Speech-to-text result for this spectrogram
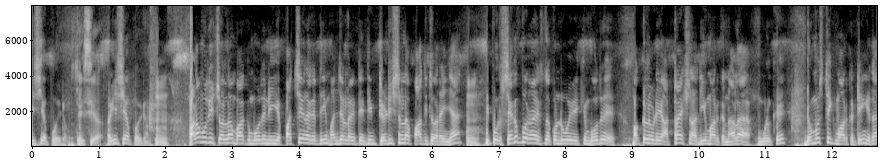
ஈஸியாக போயிடும். ஈஸியாக ஈஸியாக போயிடும். பழமுதி சொல்லலாம் பார்க்கும்போது நீங்கள் பச்சை ரகத்தையும் மஞ்சள் ரகத்தையும் ட்ரெடிஷ்னலாக பார்த்துட்டு வரீங்க. இப்போ ஒரு சிகப்பு ரக ரகத்தை கொண்டு போய் வைக்கும்போது மக்களுடைய அட்ராக்ஷன் அதிகமாக இருக்கறனால உங்களுக்கு டொமஸ்டிக் மார்க்கெட்டிங் இதை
